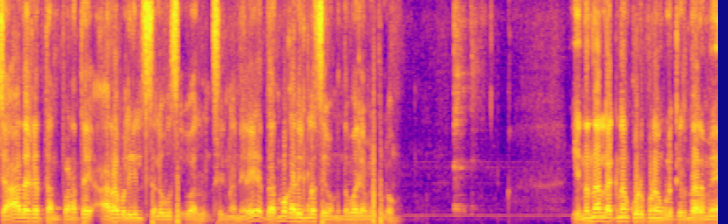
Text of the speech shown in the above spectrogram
ஜாதகர் தன் பணத்தை அறவழியில் செலவு செய்வார்கள். சரிங்களா? நிறைய தர்ம காரியங்களாக செய்வாங்க. இந்த மாதிரி அமைப்புள்ளவங்க என்னதான் லக்னம் கொடுப்பினை உங்களுக்கு இருந்தாலுமே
